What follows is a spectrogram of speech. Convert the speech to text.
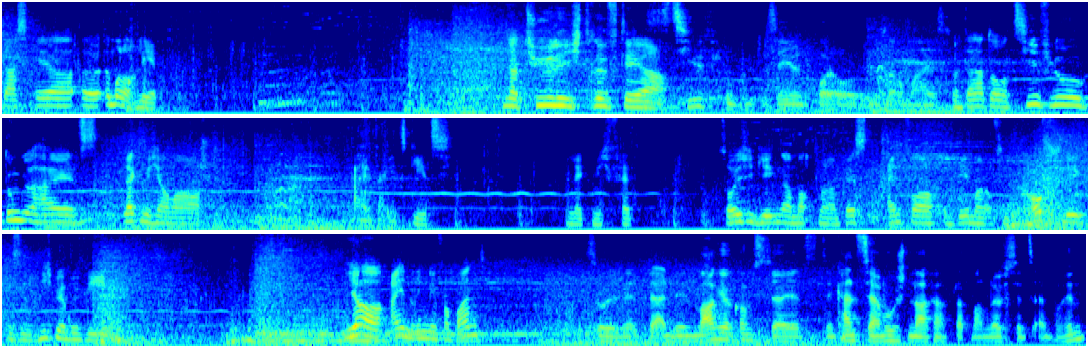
dass er äh, immer noch lebt. Natürlich trifft er. Zielflug, Seelenfeuer, wie das auch mal heißt. Und dann hat er noch Zielflug, Dunkelheit, leck mich am Arsch. Alter, jetzt geht's. Leck mich fett. Solche Gegner macht man am besten einfach, indem man auf sie draufschlägt, dass sie sich nicht mehr bewegen. Ja, ein Ring den Verband. So, an den Magier kommst du ja jetzt, den kannst du ja wuschen Nahkampf platt machen. Läufst jetzt einfach hin.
